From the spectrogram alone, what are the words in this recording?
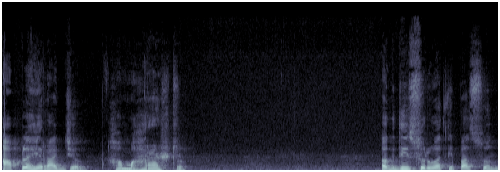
आपलं हे राज्य हा महाराष्ट्र अगदी सुरुवातीपासून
